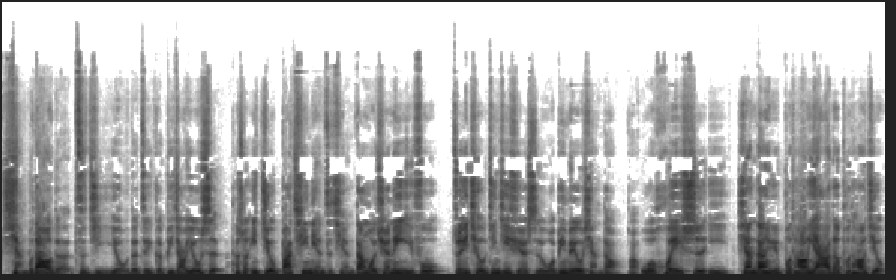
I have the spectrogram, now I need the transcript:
想不到的自己有的这个比较优势。他说，一九八七年之前，当我全力以赴追求经济学时，我并没有想到啊，我会是以相当于葡萄牙的葡萄酒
